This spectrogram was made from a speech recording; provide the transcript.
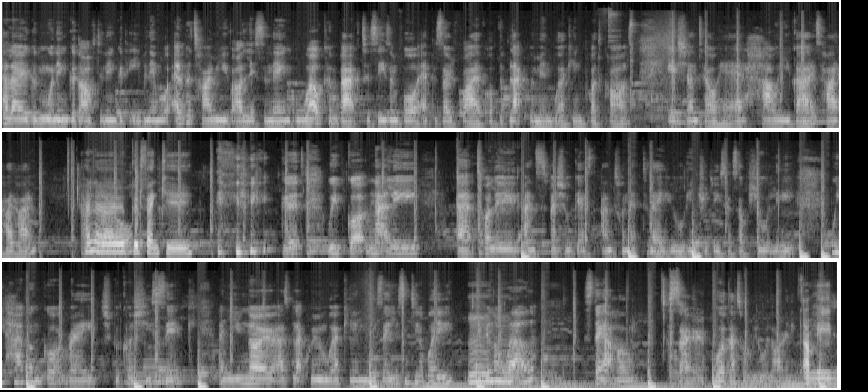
Hello, good morning, good afternoon, good evening, whatever time you are listening. Welcome back to season four, episode five of the Black Women Working podcast. It's Chantel here. How are you guys? Hi, hi, hi. Hello, well. good, thank you. good. We've got Natalie, uh, Tolu, and special guest Antoinette today, who will introduce herself shortly. We haven't got Rach because she's sick, and you know, as Black women working, we say, listen to your body. Mm-hmm. If you're not mm-hmm. well, stay at home. So, well, that's what we all are anyway. I mean,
